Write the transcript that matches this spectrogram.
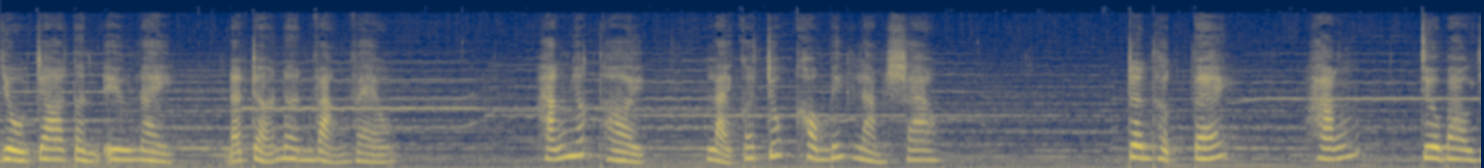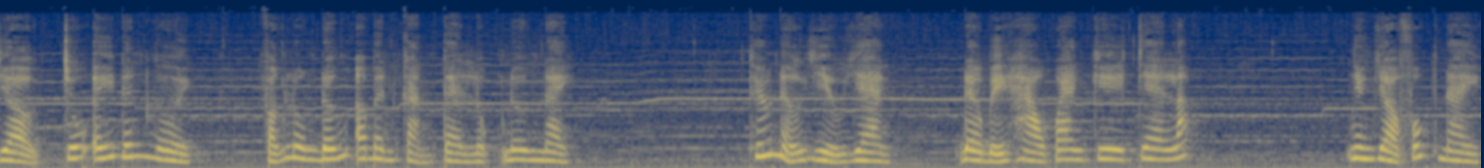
Dù cho tình yêu này đã trở nên vặn vẹo, hắn nhất thời lại có chút không biết làm sao. Trên thực tế, hắn chưa bao giờ chú ý đến người, vẫn luôn đứng ở bên cạnh tề lục nương này. Thiếu nữ dịu dàng, đều bị hào quang kia che lấp. Nhưng giờ phút này,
